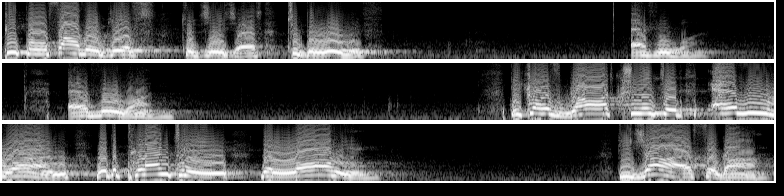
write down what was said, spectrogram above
people Father gives to Jesus to believe? Everyone. Everyone. Because God created everyone with the planting, the longing, desire for God.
